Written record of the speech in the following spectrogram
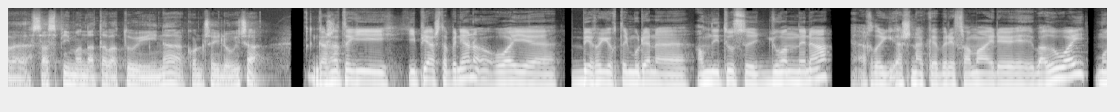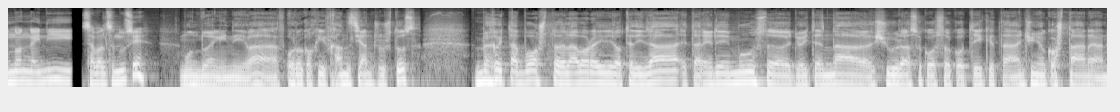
uh, zazpi mandata batu egina kontseilu gisa. Gaznategi hipia astapenean, oai uh, berroi urtein burean uh, handituz joan dena, Ardoi asnak bere fama ere badu bai, munduan gaini zabaltzen duzi? Munduan gaini, ba, orokoki frantzian justuz. Berroita bost labora idirote dira, eta ere muz joiten da xurazoko zokotik eta antxinio kostarean,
